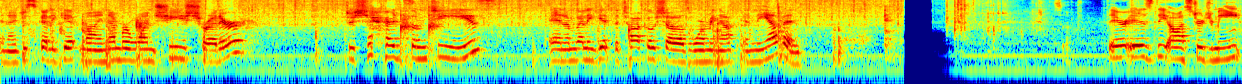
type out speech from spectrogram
And I just got to get my number one cheese shredder to shred some cheese. And I'm going to get the taco shells warming up in the oven. So there is the ostrich meat.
